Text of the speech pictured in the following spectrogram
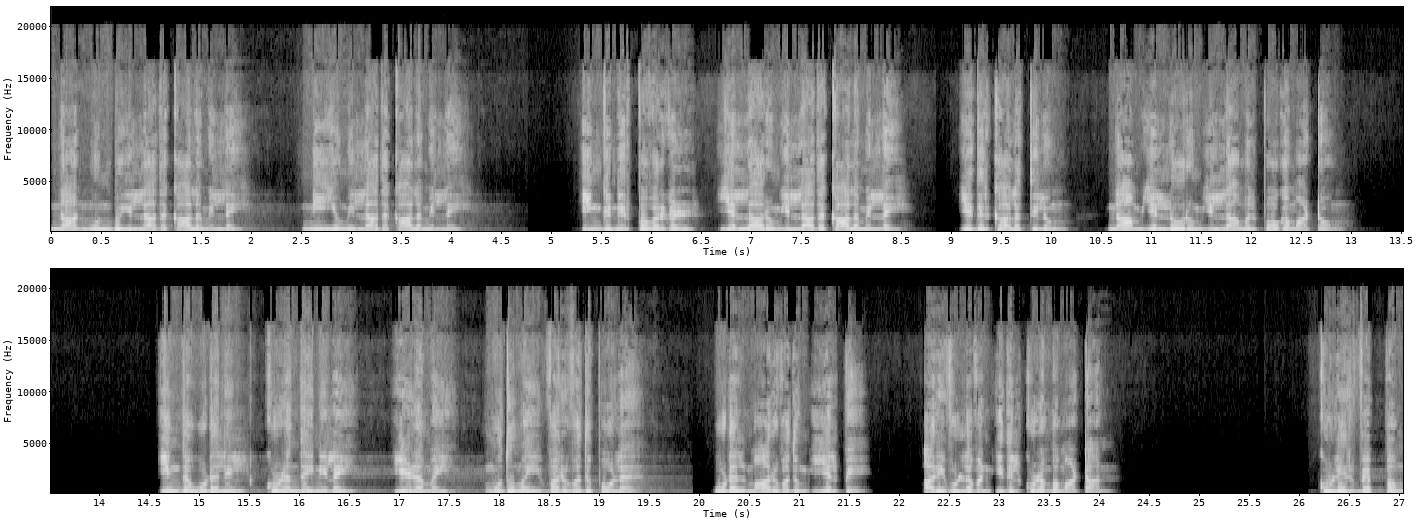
நான் முன்பு இல்லாத காலம் இல்லை நீயும் இல்லாத காலம் இல்லை. இங்கு நிற்பவர்கள் எல்லாரும் இல்லாத காலம் இல்லை எதிர்காலத்திலும் நாம் எல்லோரும் இல்லாமல் போக மாட்டோம் இந்த உடலில் குழந்தை நிலை இளமை முதுமை வருவது போல உடல் மாறுவதும் இயல்பே அறிவுள்ளவன் இதில் குழம்ப மாட்டான் குளிர் வெப்பம்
